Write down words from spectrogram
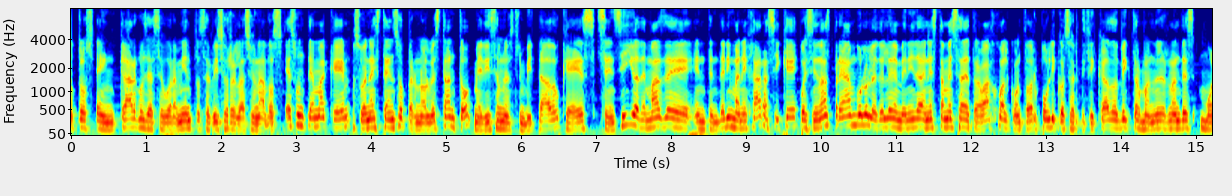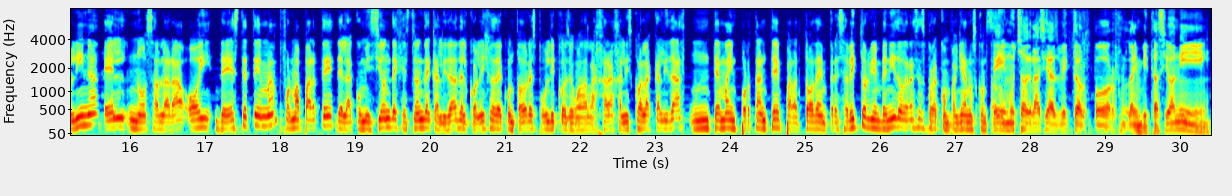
otros encargos de aseguramiento, servicios relacionados. Es un tema que suena extenso, pero no lo es tanto. Me dice nuestro invitado que es sencillo además de entender y manejar, así que pues sin más preámbulo le doy la bienvenida en esta mesa de trabajo al contador público certificado Víctor Manuel Hernández Molina. Él nos hablará hoy de este tema. Forma parte de la Comisión de Gestión de Calidad del Colegio de Contadores Públicos de Guadalajara, Jalisco a la calidad, un tema importante para toda empresa. Víctor, bienvenido, gracias por acompañarnos, contador. Sí, muchas gracias, Víctor, por la invitación y,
